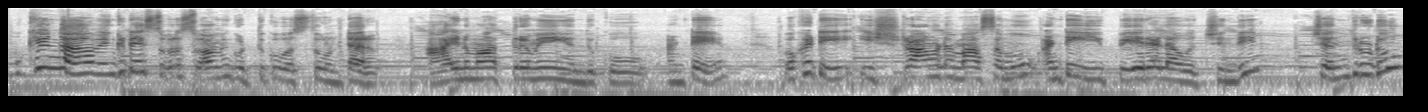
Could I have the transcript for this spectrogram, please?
ముఖ్యంగా వెంకటేశ్వర స్వామి గుర్తుకు వస్తూ ఉంటారు. ఆయన మాత్రమే ఎందుకు? అంటే ఒకటి ఈ శ్రావణ మాసము అంటే ఈ పేరెలా వచ్చింది? చంద్రుడు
